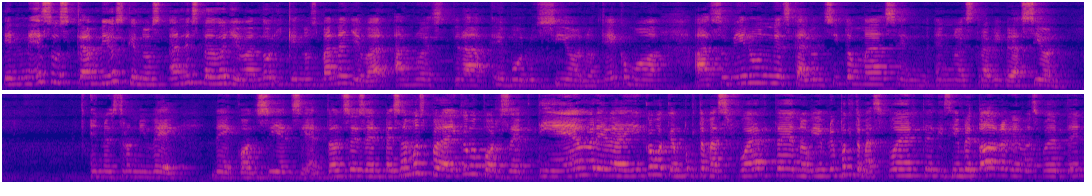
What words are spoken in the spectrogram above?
en esos cambios que nos han estado llevando y que nos van a llevar a nuestra evolución, ¿ok? Como a, subir un escaloncito más en, nuestra vibración, en nuestro nivel de conciencia. Entonces empezamos por ahí como por septiembre, ahí como que un poquito más fuerte, noviembre un poquito más fuerte, diciembre todavía más fuerte.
